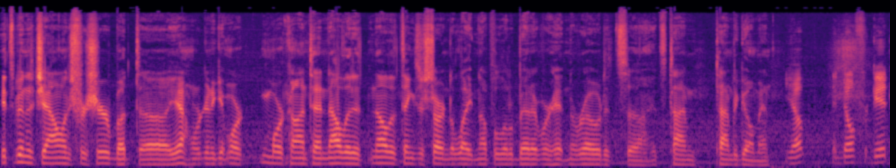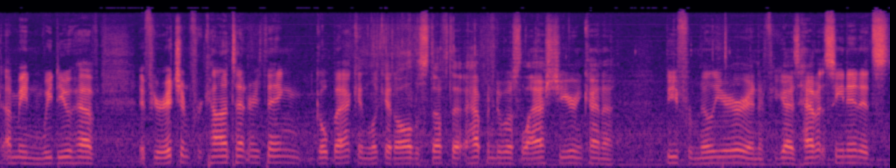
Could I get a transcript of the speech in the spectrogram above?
It's been a challenge for sure. But uh, yeah, we're going to get more more content now that it, now that things are starting to lighten up a little bit. and We're hitting the road. It's uh, it's time time to go, man. Yep. And don't forget, I mean, we do have, if you're itching for content or anything, go back and look at all the stuff that happened to us last year and kind of be familiar. And if you guys haven't seen it, it's,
